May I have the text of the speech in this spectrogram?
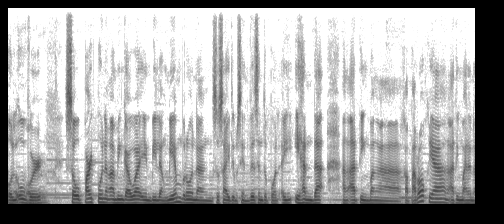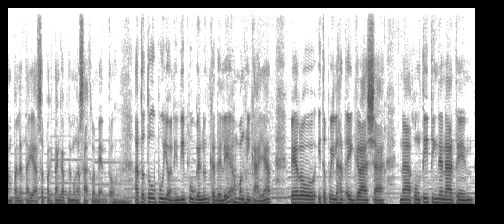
all, over. So part po ng aming gawain bilang miyembro ng Society of St. Vincent de Paul ay ihanda ang ating mga kaparokya, ang ating mananampalataya sa pagtanggap ng mga sakramento. Mm. At totoo po yun, hindi po ganun kadali ang manghikayat, pero ito po lahat ay grasya na kung titingnan natin,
